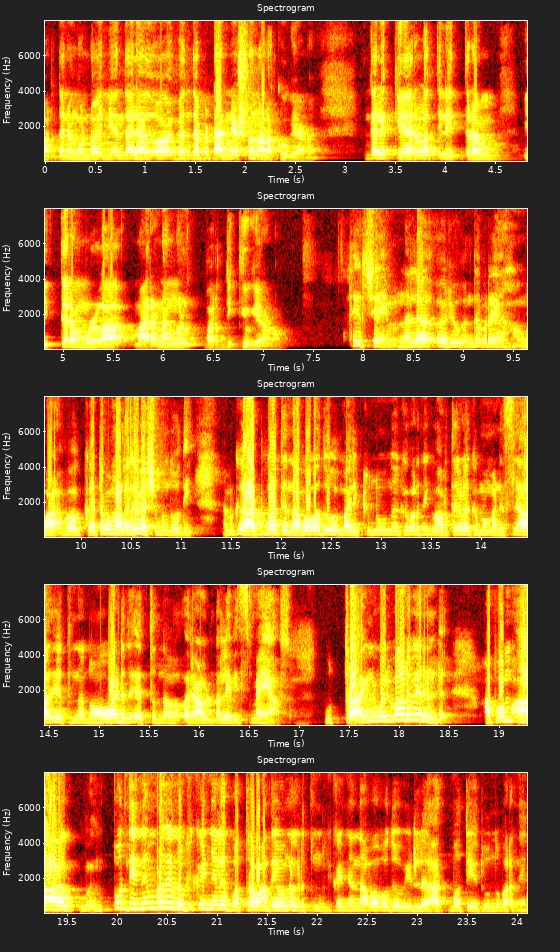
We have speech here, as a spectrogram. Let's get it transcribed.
മർദ്ദനം കൊണ്ടോ ഇനി എന്തായാലും അതുമായി ബന്ധപ്പെട്ട അന്വേഷണം നടക്കുകയാണ്. എന്തായാലും കേരളത്തിൽ ഇത്തരം ഇത്തരമുള്ള മരണങ്ങൾ വർദ്ധിക്കുകയാണോ? തീർച്ചയായും നല്ല ഒരു എന്താ പറയാ കേട്ടപ്പോൾ വളരെ വിഷമം തോന്നി. നമുക്ക് ആത്മഹത്യ നവവധു മരിക്കുന്നു എന്നൊക്കെ പറഞ്ഞ് വാർത്തകളൊക്കെ കേൾക്കുമ്പോൾ മനസ്സിലാതെ എത്തുന്ന നോവായിട്ട് എത്തുന്ന ഒരാളുണ്ട് അല്ലെ വിസ്മയ ഉത്ര അങ്ങനെ ഒരുപാട് പേരുണ്ട്. അപ്പം ആ ഇപ്പൊ ദിനം പ്രതി നോക്കിക്കഴിഞ്ഞാൽ പത്രമാധ്യമങ്ങൾ എടുത്ത് നോക്കിക്കഴിഞ്ഞാൽ നവവധു വീട്ടിൽ ആത്മഹത്യ ചെയ്തു എന്ന് പറഞ്ഞ്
